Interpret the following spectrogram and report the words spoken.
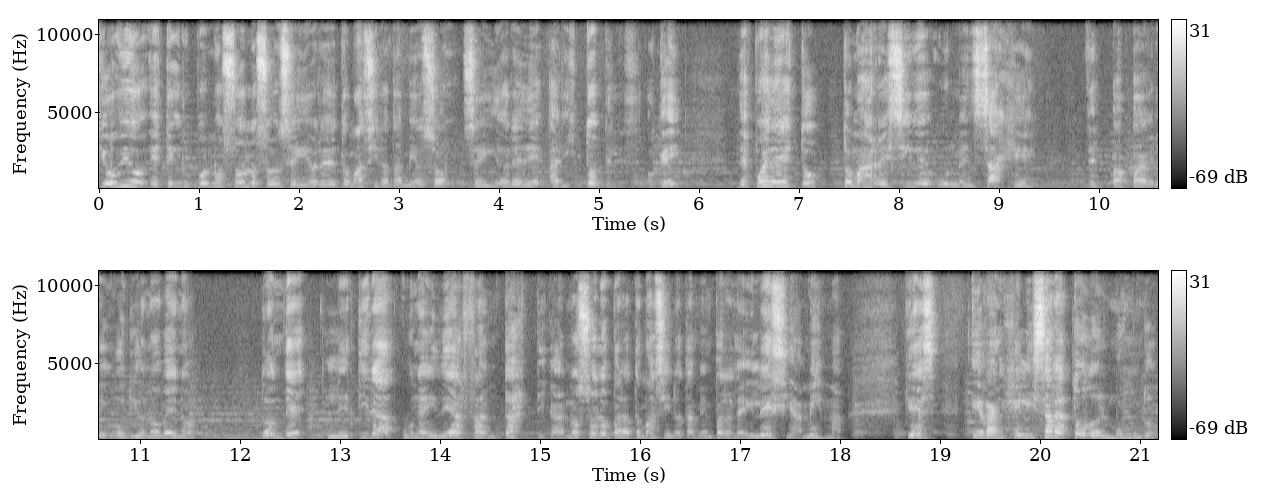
que obvio este grupo no solo son seguidores de Tomás, sino también son seguidores de Aristóteles, ¿ok? Después de esto, Tomás recibe un mensaje del Papa Gregorio IX, donde le tira una idea fantástica, no solo para Tomás, sino también para la iglesia misma, que es evangelizar a todo el mundo.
